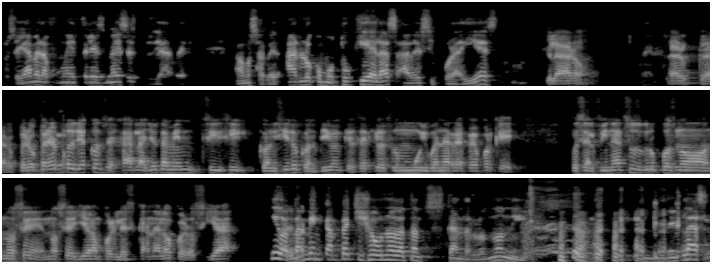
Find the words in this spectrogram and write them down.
pues ya me la fumé tres meses, pues ya, a ver, vamos a ver, hazlo como tú quieras, a ver si por ahí es, ¿no? Claro. Bueno. Claro, claro, pero, pero él podría aconsejarla. Yo también, sí, sí, coincido contigo en que Sergio es un muy buen RP porque pues al final sus grupos no, no, se, no se llevan por el escándalo, pero sí ya. Digo, Además, también Campeche Show no da tantos escándalos, ¿no? Ni, ni de glass,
